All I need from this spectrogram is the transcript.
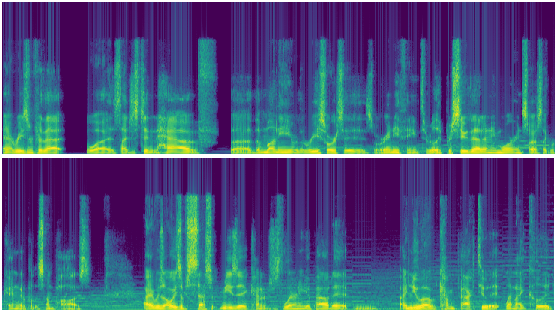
And a reason for that was I just didn't have uh, the money or the resources or anything to really pursue that anymore. And so I was like, okay, I'm going to put this on pause. I was always obsessed with music, kind of just learning about it. And I knew I would come back to it when I could.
